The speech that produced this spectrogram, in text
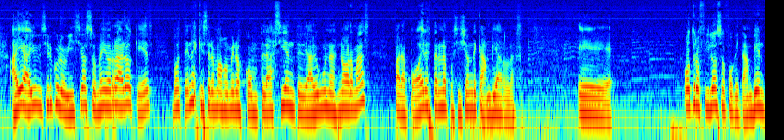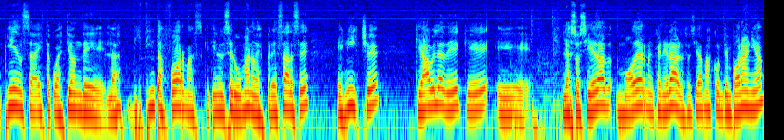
ahí hay un círculo vicioso medio raro que es vos tenés que ser más o menos complaciente de algunas normas para poder estar en la posición de cambiarlas. Eh, otro filósofo que también piensa esta cuestión de las distintas formas que tiene el ser humano de expresarse es Nietzsche, que habla de que eh, la sociedad moderna en general, la sociedad más contemporánea,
